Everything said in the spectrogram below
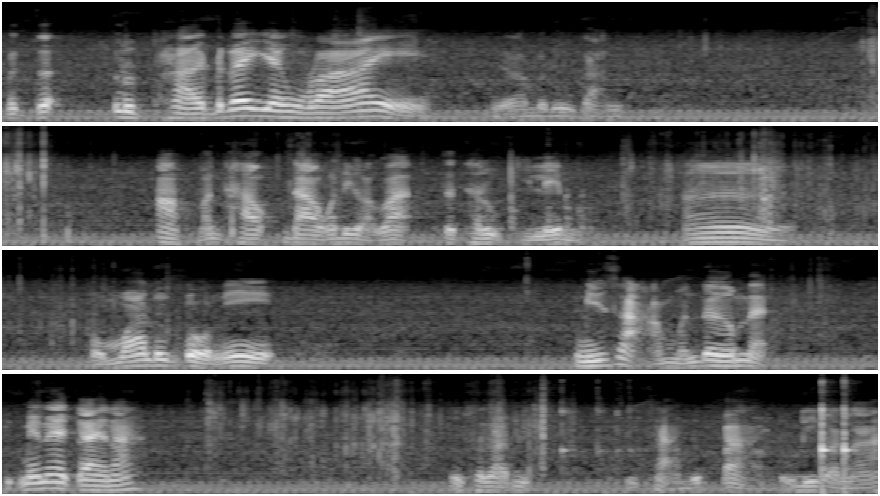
มันจะหลุดหายไปได้อย่างไร เดี๋ยวเรามาดูกันอะมันเดาเดากันดีกว่าว่าจะทะลุกี่เล่ม เออ ผมว่าลูกโดดนี่ มีสามเหมือนเดิมแหละ ไม่แน่ใจนะ ลูกสลับมีสามหรือเปล่าดูดีก่อนนะ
